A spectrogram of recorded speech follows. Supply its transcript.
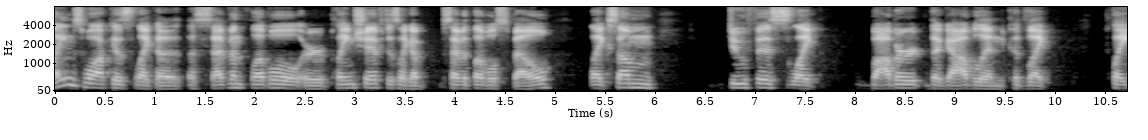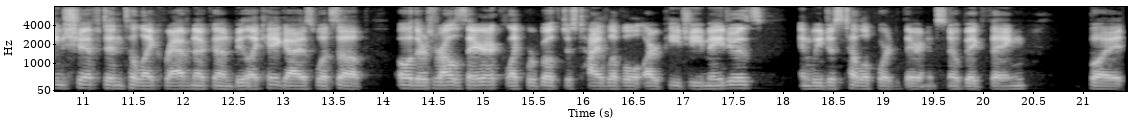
Planeswalk is like a, a seventh level, or Plane Shift is like a seventh level spell. Like some doofus like Bobbert the Goblin could like plane shift into like Ravnica and be like, "Hey guys, what's up? Oh, there's Ral Zarek. Like we're both just high level RPG mages, and we just teleported there, and it's no big thing." But,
